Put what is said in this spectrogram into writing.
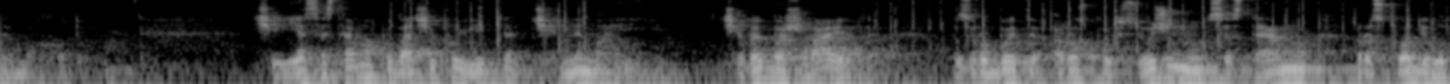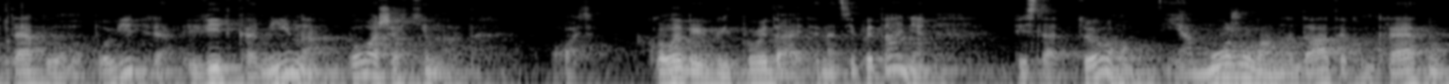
димоходу? Чи є система подачі повітря, чи немає її? Чи ви бажаєте зробити розповсюджену систему розподілу теплого повітря від каміна по ваших кімнатах? Ось, коли ви відповідаєте на ці питання, після цього я можу вам надати конкретну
